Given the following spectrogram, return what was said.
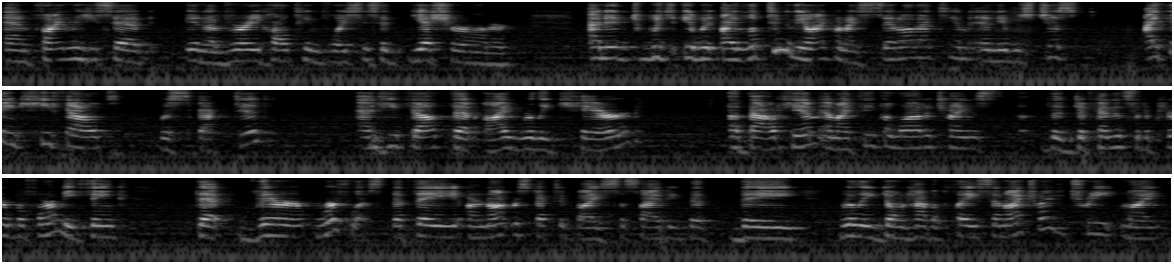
And finally, he said, in a very halting voice, he said, Yes, Your Honor. And it was, it was, I looked him in the eye when I said all that to him, and it was just, I think he felt respected and he felt that I really cared about him. And I think a lot of times the defendants that appear before me think that they're worthless, that they are not respected by society, that they really don't have a place. And I try to treat my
